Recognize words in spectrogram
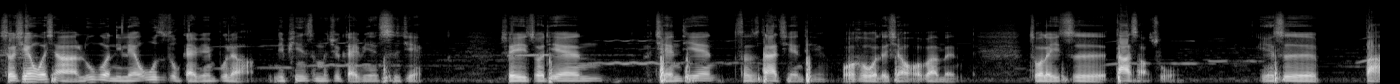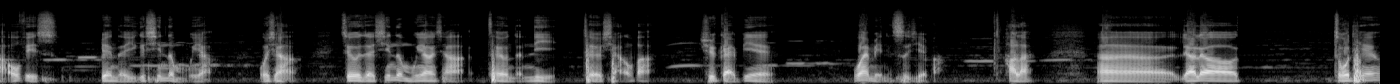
首先我想，如果你连屋子都改变不了，你凭什么去改变世界？所以昨天。前天甚至大前天，我和我的小伙伴们做了一次大扫除，也是把 Office 变得一个新的模样。我想，只有在新的模样下，才有能力，才有想法去改变外面的世界吧。好了，呃，聊聊昨天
